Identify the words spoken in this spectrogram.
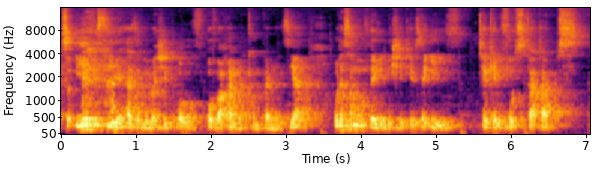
So EAVCA has a membership of over 100 companies, yeah? What are some of the initiatives that you've taken for startups,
